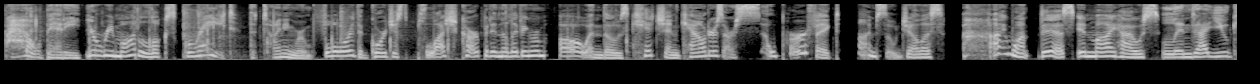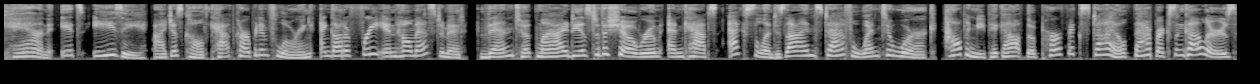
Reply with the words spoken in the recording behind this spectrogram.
Wow, Betty, your remodel looks great. The dining room floor, the gorgeous plush carpet in the living room. Oh, and those kitchen counters are so perfect. I'm so jealous. I want this in my house. Linda, you can. It's easy. I just called Cap Carpet and Flooring and got a free in home estimate. Then took my ideas to the showroom, and Cap's excellent design staff went to work, helping me pick out the perfect style, fabrics, and colors.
